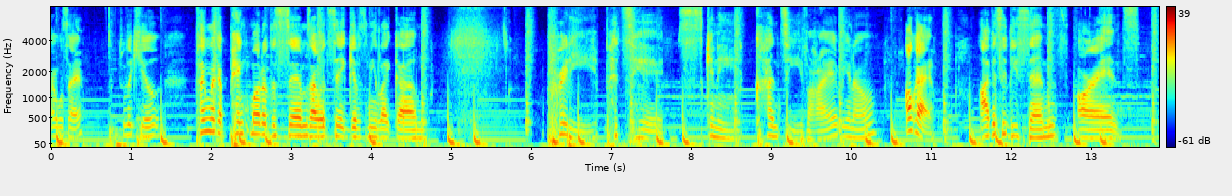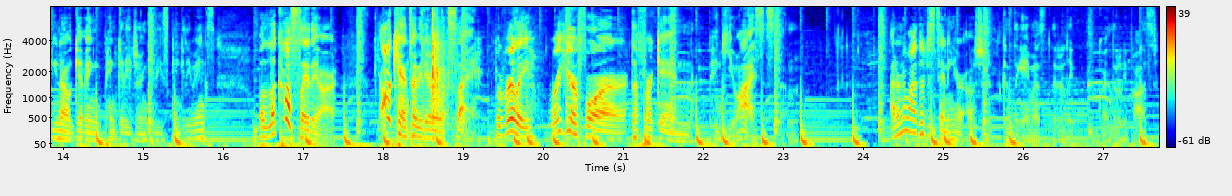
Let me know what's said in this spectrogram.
I will say, it's really cute. Playing like a pink mode of The Sims, I would say, gives me like um pretty, petite, skinny, cunty vibe. You know? Okay. Obviously, these Sims aren't, you know, giving pinkety drinkety skinkety winks, but look how slay they are. Y'all can't tell me they don't look slay. But really, we're here for the freaking pink UI system. I don't know why they're just standing here. Oh shit, because the game is literally quite literally paused.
